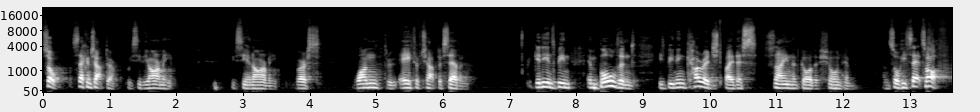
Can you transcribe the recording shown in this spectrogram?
So, second chapter, we see the army. We see an army. Verse 1 through 8 of chapter 7. Gideon's been emboldened, he's been encouraged by this sign that God has shown him. And so he sets off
